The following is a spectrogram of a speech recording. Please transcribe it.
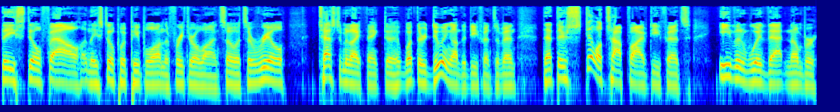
they still foul and they still put people on the free throw line. So it's a real testament, I think, to what they're doing on the defensive end, that they're still a top five defense, even with that number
